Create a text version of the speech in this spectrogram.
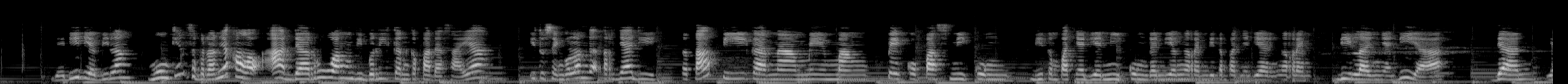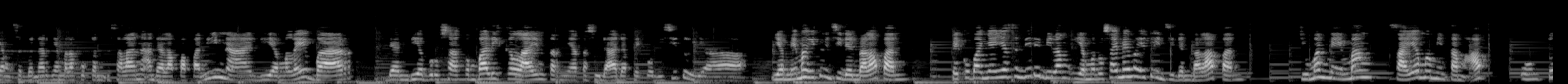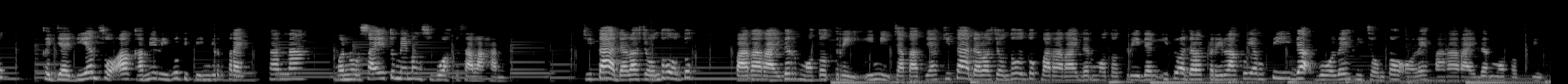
Jadi dia bilang mungkin sebenarnya kalau ada ruang diberikan kepada saya itu senggolan nggak terjadi. Tetapi karena memang Peko pas nikung di tempatnya dia nikung dan dia ngerem di tempatnya dia ngerem di lainnya dia dan yang sebenarnya melakukan kesalahan adalah Papa Nina, dia melebar dan dia berusaha kembali ke lain ternyata sudah ada Peko di situ ya. Ya memang itu insiden balapan. Peko Banyaya sendiri bilang, ya menurut saya memang itu insiden balapan. Cuman memang saya meminta maaf untuk kejadian soal kami ribut di pinggir trek karena menurut saya itu memang sebuah kesalahan. Kita adalah contoh untuk para rider Moto3. Ini catat ya, kita adalah contoh untuk para rider Moto3 dan itu adalah perilaku yang tidak boleh dicontoh oleh para rider Moto3.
